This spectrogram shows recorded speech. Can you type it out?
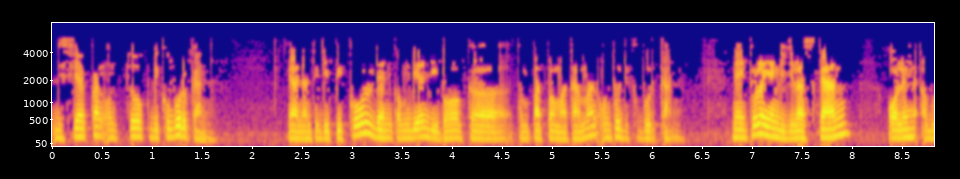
disiapkan untuk dikuburkan. Ya, nanti dipikul dan kemudian dibawa ke tempat pemakaman untuk dikuburkan. Nah, itulah yang dijelaskan oleh Abu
